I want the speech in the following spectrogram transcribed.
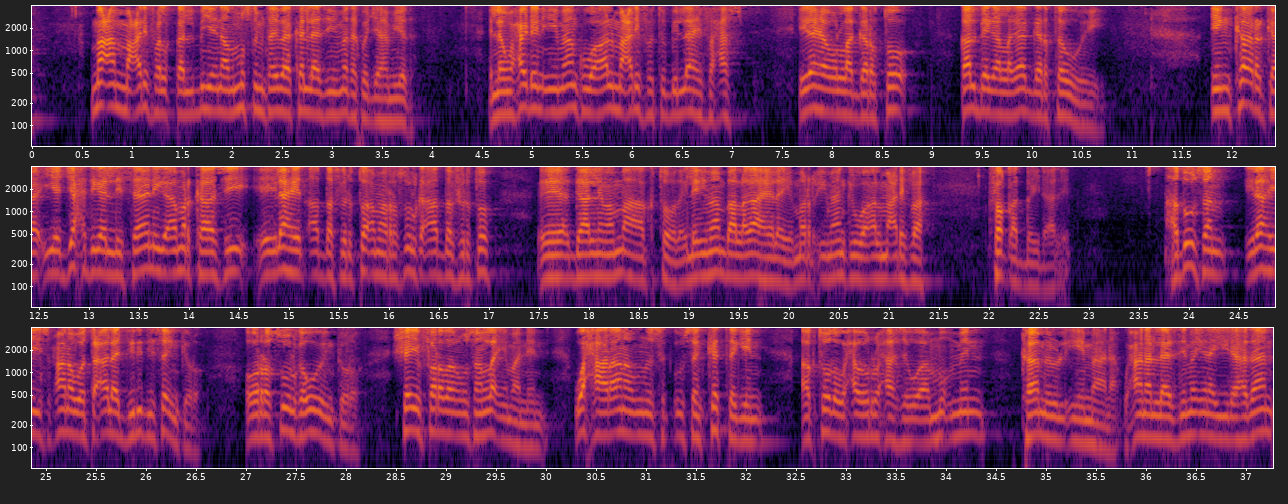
maca macrifa alqalbiya inaad muslim tahay baa ka laasimay madhabka jahmiyada ilan waxay dhaheen iimaanku waa almacrifatu billahi faxasb ilaahay oo la garto qalbiga laga garto weeye inkaarka iyo jaxdiga lisaaniga markaasi ilaahay ama rasuulka aad dafirto gaalnimo agtooda. Ila iimaan baa laga helay. Mar iimaankii waa almacrifa faqad bay yidhaahdeen hadduusan ilaahay subxaana wa tacaala jiridiisa inkiro oo rasuulka uu inkiro shay faradan uusan la imanin wax xaaraana uusan ka tegin agtooda waxaa ruuxaasi waa mu'min kaamiluliimaana waxaana laazimay inay yidhaahdaan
